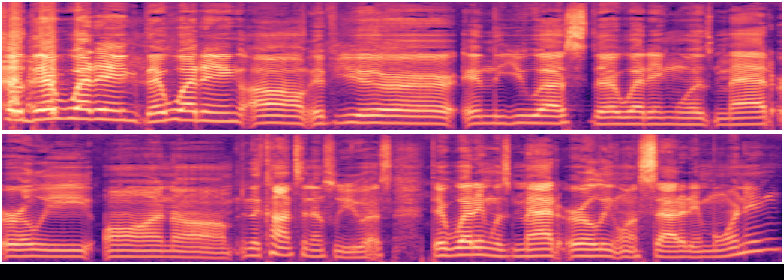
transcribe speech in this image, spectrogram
So their wedding, their wedding, um, if you're in the US, their wedding was mad early on um in the continental US. Their wedding was mad early on Saturday morning.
